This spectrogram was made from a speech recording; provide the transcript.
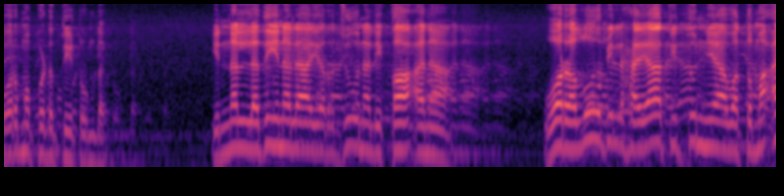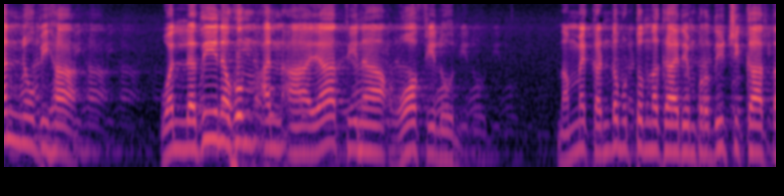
ഓർമ്മപ്പെടുത്തിയിട്ടുണ്ട്. നമ്മെ കണ്ടുമുട്ടുന്ന കാര്യം പ്രതീക്ഷിക്കാത്ത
